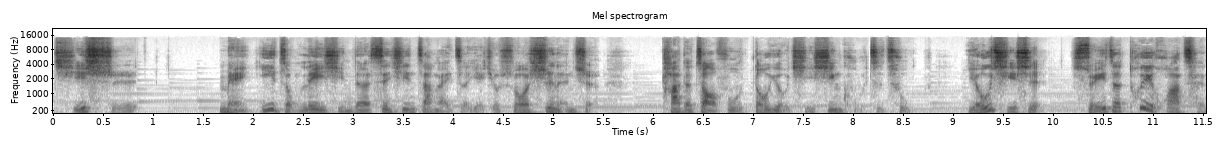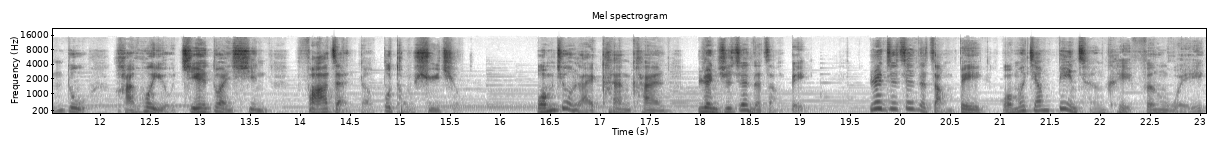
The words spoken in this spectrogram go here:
其实。每一种类型的身心障碍者，也就是说失能者，他的照护都有其辛苦之处，尤其是随着退化程度，还会有阶段性发展的不同需求。我们就来看看认知症的长辈。认知症的长辈，我们将病程可以分为，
